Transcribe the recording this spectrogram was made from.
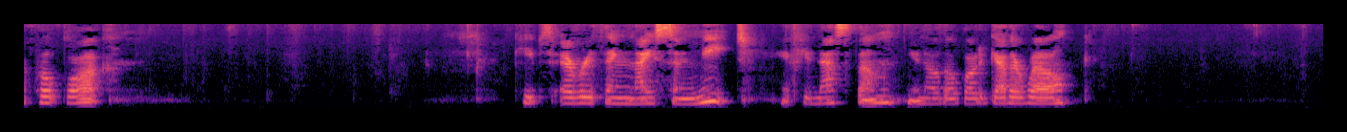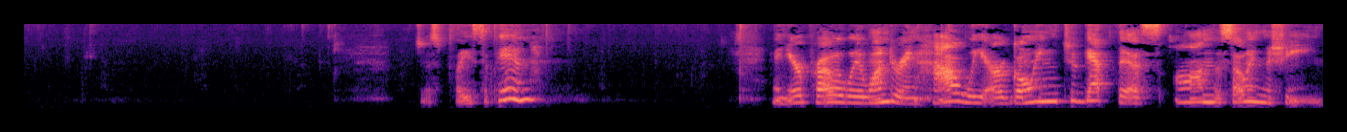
a quilt block. Keeps everything nice and neat. If you nest them, you know they'll go together well. Just place a pin. And you're probably wondering how we are going to get this on the sewing machine.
